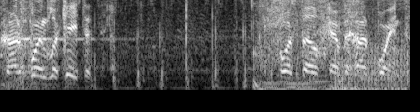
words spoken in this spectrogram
Hard point located. Hostiles have the hard point.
